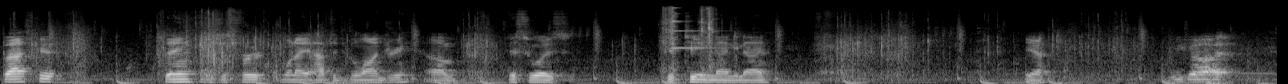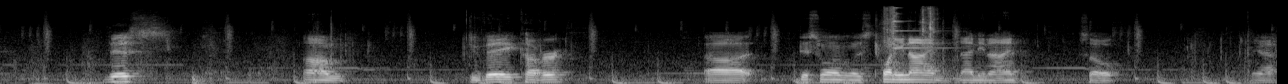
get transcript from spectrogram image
basket thing. It's just for when I have to do the laundry. Um, this was $15.99. Yeah. We got this um, duvet cover. Uh, This one was $29.99. So, yeah.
